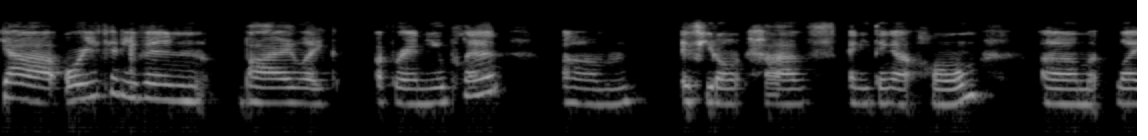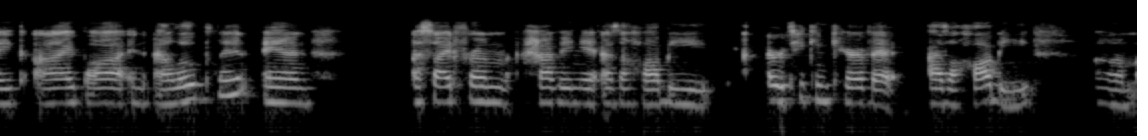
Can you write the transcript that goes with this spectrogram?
Yeah, or you could even buy like a brand new plant um, if you don't have anything at home. Um, like I bought an aloe plant, and aside from having it as a hobby or taking care of it as a hobby, um,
